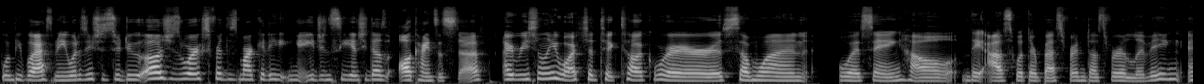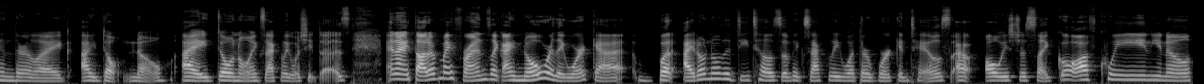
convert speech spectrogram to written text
when people ask me, what does your sister do? Oh, she works for this marketing agency and she does all kinds of stuff. I recently watched a TikTok where someone was saying how they asked what their best friend does for a living and they're like I don't know. I don't know exactly what she does. And I thought of my friends like I know where they work at, but I don't know the details of exactly what their work entails. I always just like go off queen, you know.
